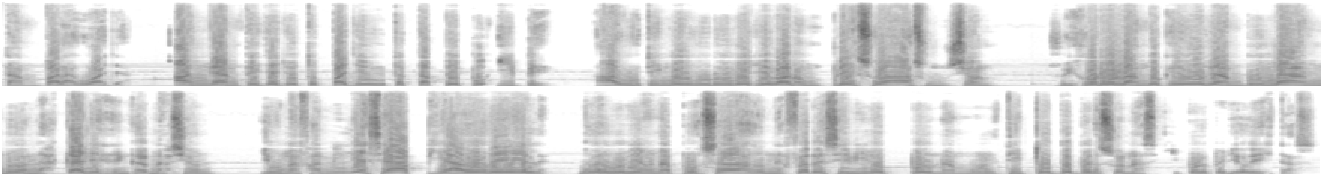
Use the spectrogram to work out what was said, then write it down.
tan paraguaya. Angante yayoto payeuta tapepo ipe. A Agustín Gurú lo llevaron preso a Asunción. Su hijo Rolando quedó deambulando en las calles de Encarnación y una familia se apiadó de él. Lo devolvieron a Posadas donde fue recibido por una multitud de personas y por periodistas.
